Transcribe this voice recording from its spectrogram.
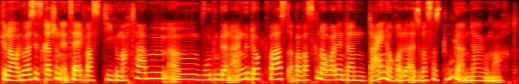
Genau, und du hast jetzt gerade schon erzählt, was die gemacht haben, ähm, wo du dann angedockt warst. Aber was genau war denn dann deine Rolle? Also was hast du dann da gemacht?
